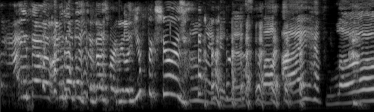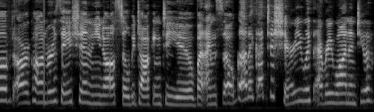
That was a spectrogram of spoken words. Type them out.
I know, I know that's the best part. Be like, you fix yours. Oh my goodness. Well, I have loved our conversation, and you know, I'll still be talking to you, but I'm so glad I got to share you with everyone. And do you have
